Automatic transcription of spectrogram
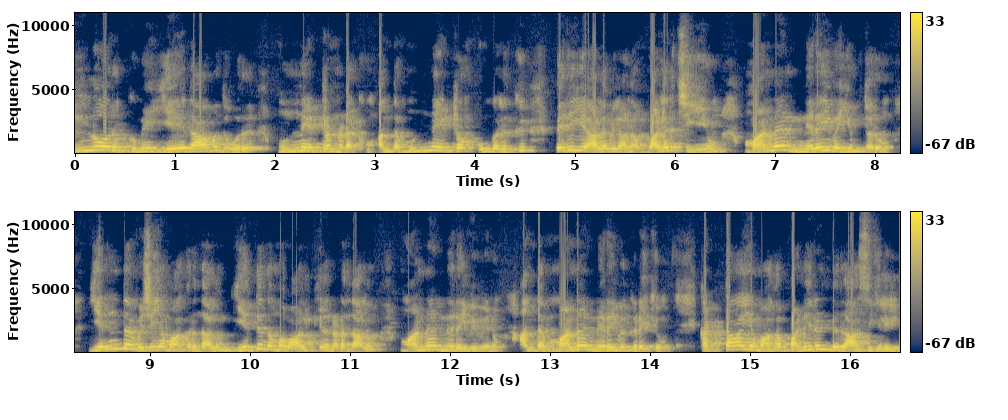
எல்லோருக்குமே ஏதாவது ஒரு முன்னேற்றம் நடக்கும். அந்த முன்னேற்றம் உங்களுக்கு பெரிய அளவிலான வளர்ச்சியையும் மன நிறைவையும் தரும். எந்த விஷயமாக இருந்தாலும் எது நம்ம வாழ்க்கையில நடந்தாலும் மன நிறைவு வேணும். அந்த மன நிறைவு கிடைக்கும். கட்டாயமாக பனிரெண்டு ராசிகளில்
